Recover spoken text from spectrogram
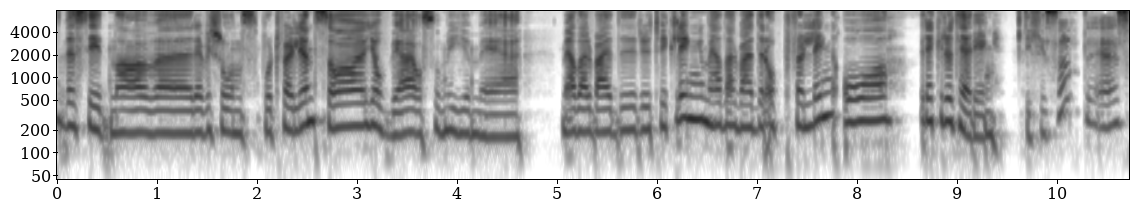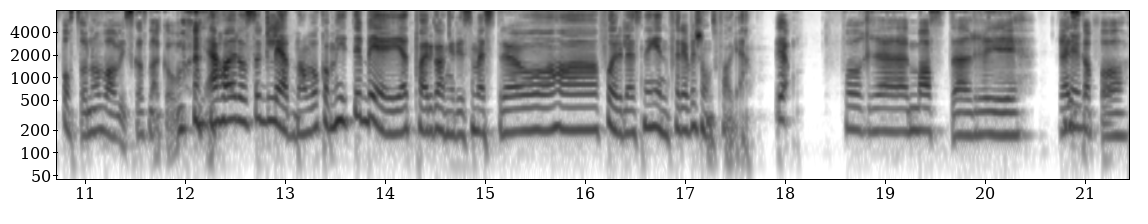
Ved siden av eh, revisjonsportføljen så jobber jeg også mye med medarbeiderutvikling, medarbeideroppfølging og rekruttering. Ikke sant? Det er spot on hva vi skal snakke om. jeg har også gleden av å komme hit til BI et par ganger i semesteret og ha forelesning innenfor revisjonsfaget. Ja, for eh, master i regnskap og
